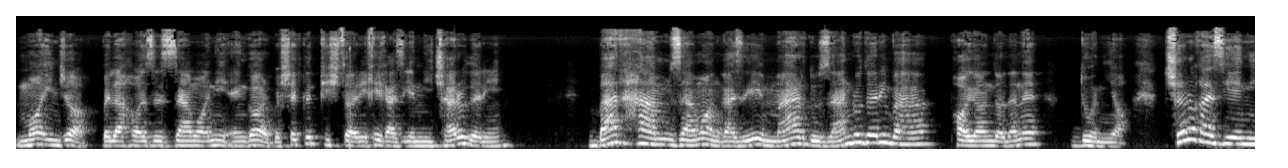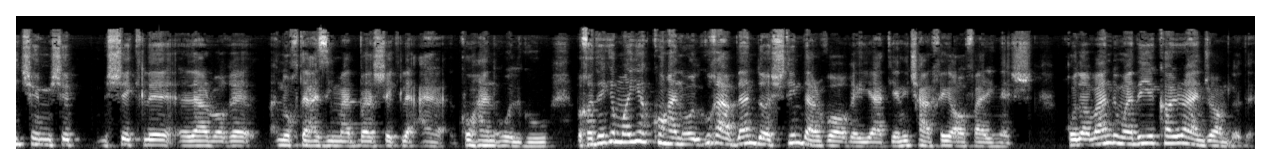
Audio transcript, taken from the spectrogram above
ما اینجا به لحاظ زمانی انگار به شکل پیش تاریخی قضیه نیچه رو داریم بعد همزمان قضیه مرد و زن رو داریم و پایان دادن دنیا. چرا قضیه نیچه میشه شکل در واقع نقطه عظیمت و شکل کهن الگو. به خاطر اینکه ما یه کهن الگو قبلا داشتیم در واقعیت یعنی چرخه آفرینش. خداوند اومده یه کاری رو انجام داده.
